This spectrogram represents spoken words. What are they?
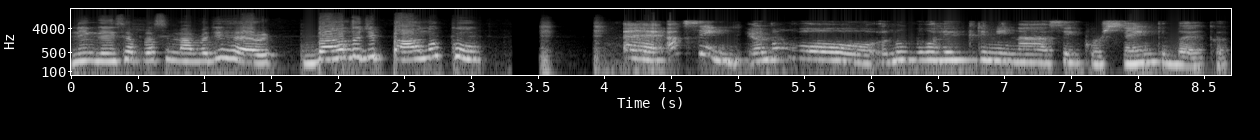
ninguém se aproximava de Harry. Bando de pau no cu. É, assim, eu não vou, eu não vou recriminar 100%, Beca,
